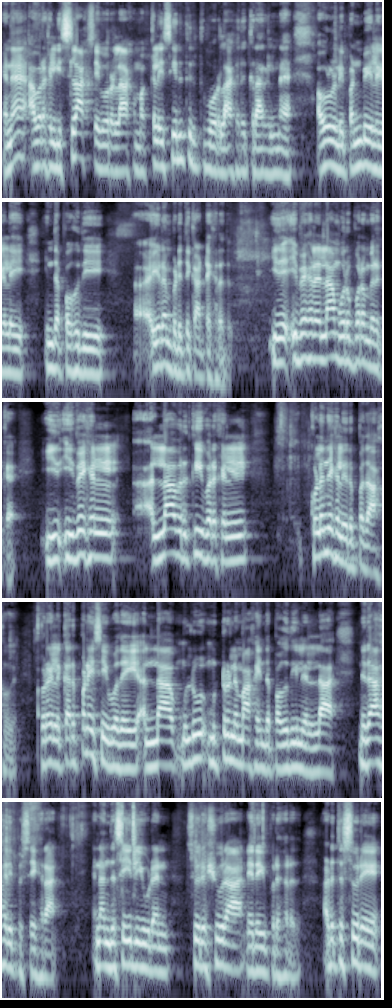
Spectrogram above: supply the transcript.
என அவர்கள் இஸ்லாக் செய்பவர்களாக மக்களை சீர்திருத்துபவர்களாக இருக்கிறார்கள் என அவர்களுடைய பண்புகளை இந்த பகுதி இடம் பிடித்து காட்டுகிறது. இது இவைகளெல்லாம் ஒரு புறம் இருக்க. இ- இவைகள் அல்லாவிற்கு இவர்கள் குழந்தைகள் இருப்பதாகவும் அவர்களை கற்பனை செய்வதை அல்லாஹ் முழு முற்றிலுமாக இந்த பகுதியில் எல்லாம் நிராகரிப்பு செய்கிறான் என அந்த செய்தியுடன் சூரிய ஷூரா நிறைவு பெறுகிறது. அடுத்து சூரிய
